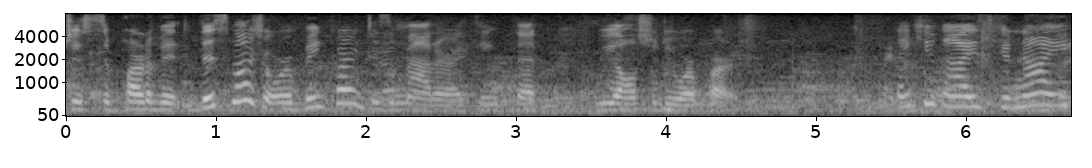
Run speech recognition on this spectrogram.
just a part of it this much or a big part, doesn't matter. I think that we all should do our part. Thank you guys. Good night.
